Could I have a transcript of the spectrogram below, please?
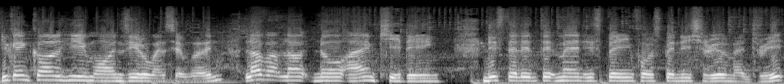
you can call him on 017. Love out loud, no, I'm kidding. This talented man is playing for Spanish Real Madrid.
